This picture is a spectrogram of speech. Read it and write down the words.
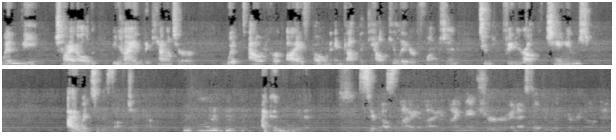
When the child behind the counter whipped out her iPhone and got the calculator function to figure out the change, I went to the self checkout. I couldn't believe it. No, Seriously. I, I, I made sure, and I still do it every now and then.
